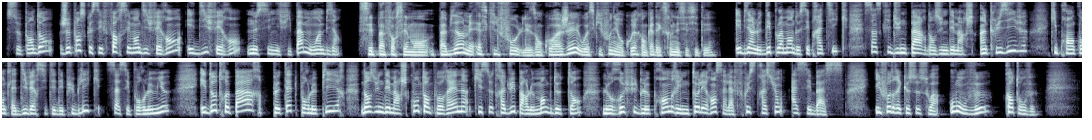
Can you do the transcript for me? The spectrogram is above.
Cependant, je pense que c'est forcément différent, et différent ne signifie pas moins bien. C'est pas forcément pas bien, mais est-ce qu'il faut les encourager ou est-ce qu'il faut n'y recourir qu'en cas d'extrême nécessité? Eh bien, le déploiement de ces pratiques s'inscrit d'une part dans une démarche inclusive, qui prend en compte la diversité des publics, ça c'est pour le mieux, et d'autre part, peut-être pour le pire, dans une démarche contemporaine qui se traduit par le manque de temps, le refus de le prendre et une tolérance à la frustration assez basse. Il faudrait que ce soit où on veut, quand on veut.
